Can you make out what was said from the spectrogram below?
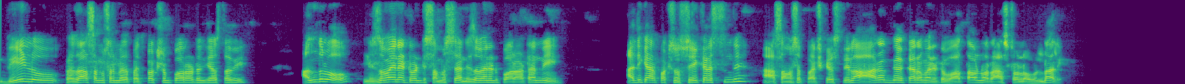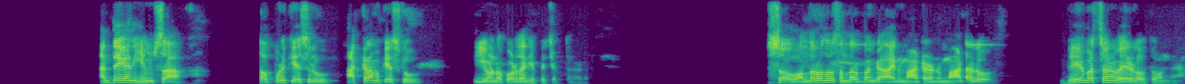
వీళ్ళు ప్రజా సమస్యల మీద ప్రతిపక్షం పోరాటం చేస్తుంది. అందులో నిజమైనటువంటి సమస్య నిజమైనటువంటి పోరాటాన్ని అధికార పక్షం స్వీకరిస్తుంది. ఆ సమస్య పరిష్కరిస్తుంది. ఇలా ఆరోగ్యకరమైనటువంటి వాతావరణం రాష్ట్రంలో ఉండాలి. అంతేగాని హింస తప్పుడు కేసులు అక్రమ కేసులు ఇవి ఉండకూడదని చెప్పి చెప్తున్నాడు. సో వంద రోజుల సందర్భంగా ఆయన మాట్లాడిన మాటలు బేభత్సమైన వైరల్ అవుతూ ఉన్నాయి.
